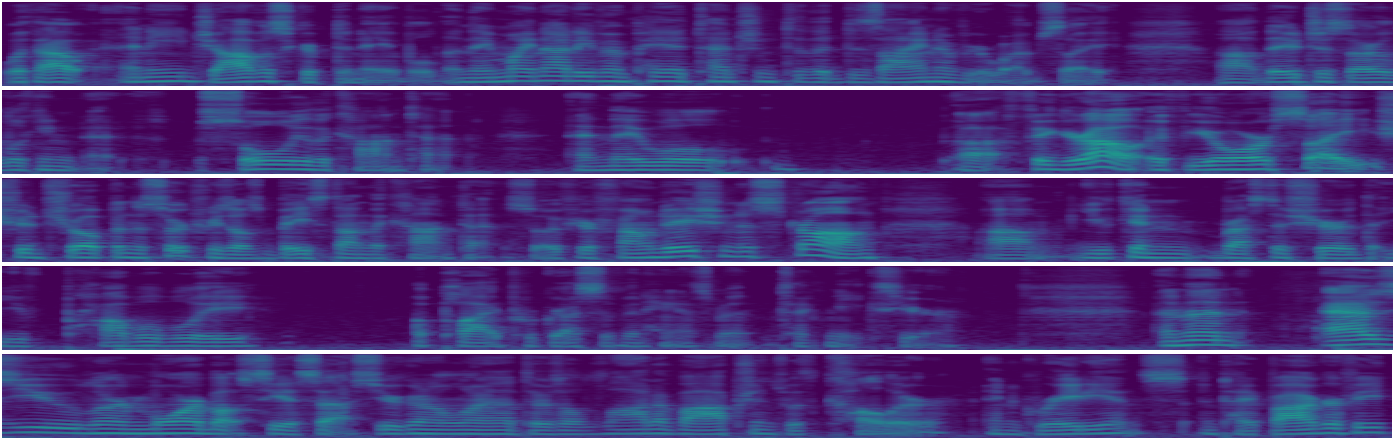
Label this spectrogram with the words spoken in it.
without any JavaScript enabled, and they might not even pay attention to the design of your website. Uh, they just are looking at solely the content, and they will uh, figure out if your site should show up in the search results based on the content. So if your foundation is strong, um, you can rest assured that you've probably applied progressive enhancement techniques here. And then as you learn more about CSS, you're going to learn that there's a lot of options with color and gradients and typography,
